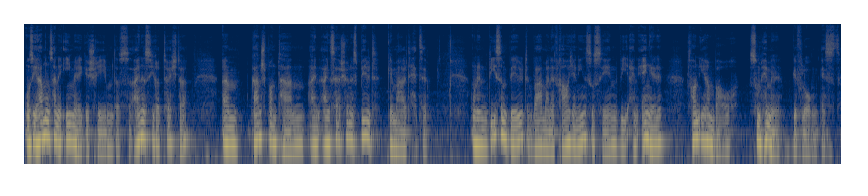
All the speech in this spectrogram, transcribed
Und sie haben uns eine E-Mail geschrieben, dass eines ihrer Töchter ähm, ganz spontan ein, ein sehr schönes Bild gemalt hätte. Und in diesem Bild war meine Frau Janine zu sehen, wie ein Engel von ihrem Bauch zum Himmel geflogen ist.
